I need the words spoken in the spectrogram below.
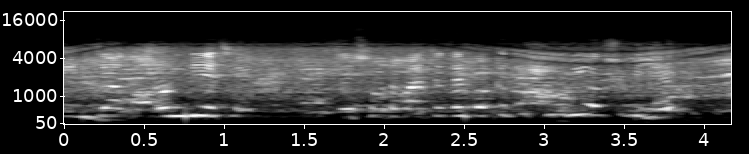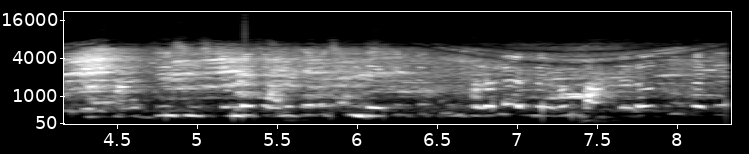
এই যা গরম দিয়েছে তো ছোট বাচ্চাদের পক্ষে তো খুবই অসুবিধে। তো যে সিস্টেমটা চালু করেছেন দেখে তো খুব ভালো লাগল এবং বাচ্চারাও খুব এতে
